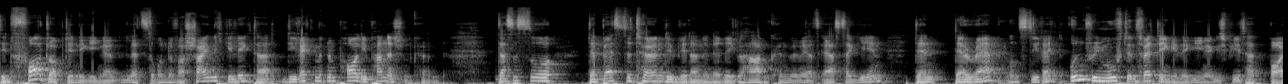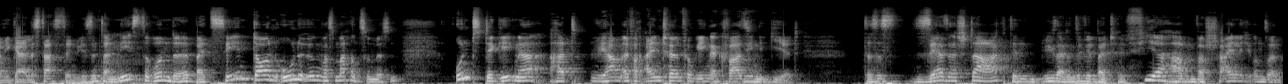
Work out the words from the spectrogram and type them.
den Vordrop, den der Gegner letzte Runde wahrscheinlich gelegt hat, direkt mit einem Pauli punishen können. Das ist so der beste Turn, den wir dann in der Regel haben können, wenn wir als erster gehen. Denn der rappt uns direkt und removed den Threat, den der Gegner gespielt hat. Boah, wie geil ist das denn? Wir sind dann nächste Runde bei 10 Don, ohne irgendwas machen zu müssen. Und der Gegner hat, wir haben einfach einen Turn vom Gegner quasi negiert. Das ist sehr, sehr stark, denn wie gesagt, dann sind wir bei Turn 4, haben wahrscheinlich unseren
